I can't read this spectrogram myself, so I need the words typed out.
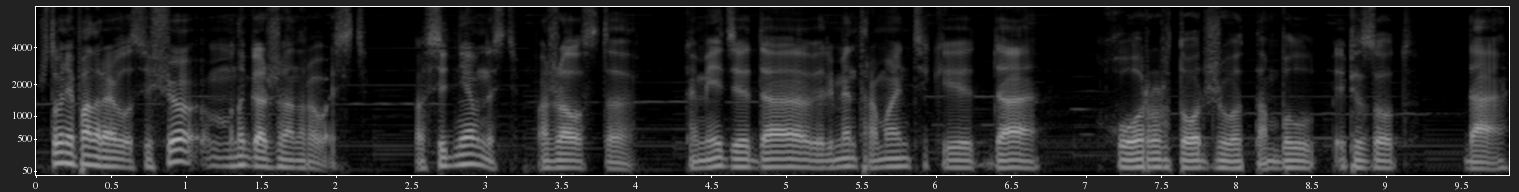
Что мне понравилось еще? Многожанровость. Повседневность, пожалуйста. Комедия, да. Элемент романтики, да. Хоррор тот же, вот там был эпизод, да.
